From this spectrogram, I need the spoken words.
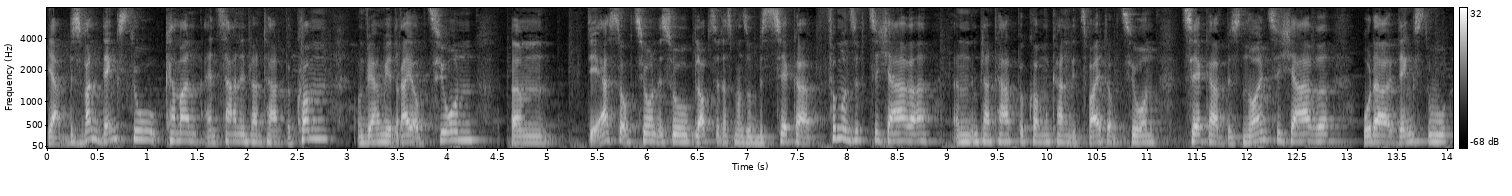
Ja, bis wann denkst du, kann man ein Zahnimplantat bekommen? Und wir haben hier drei Optionen. Ähm, die erste Option ist so, glaubst du, dass man so bis circa 75 Jahre ein Implantat bekommen kann? Die zweite Option circa bis 90 Jahre. Oder denkst du,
